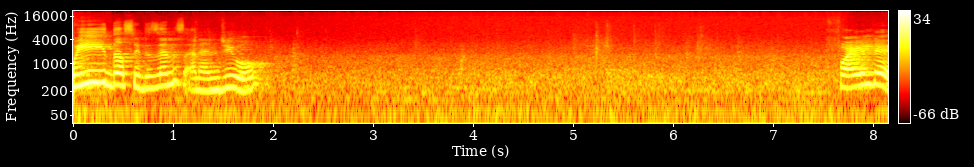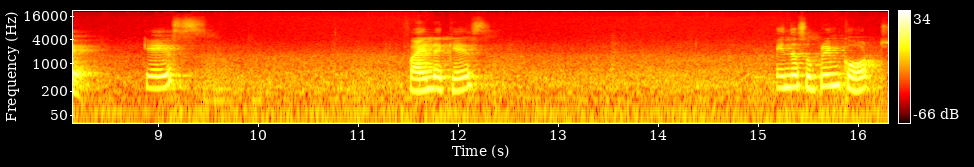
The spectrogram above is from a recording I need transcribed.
we the citizens and NGO filed a case. Filed a case in the Supreme Court.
